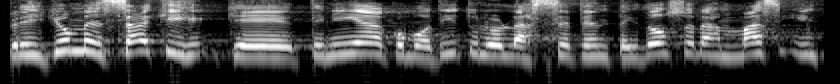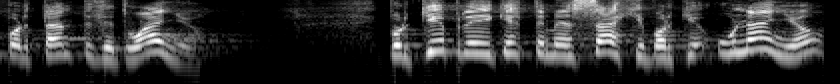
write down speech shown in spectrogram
Prediqué un mensaje que tenía como título las 72 horas más importantes de tu año. ¿Por qué prediqué este mensaje? Porque un año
